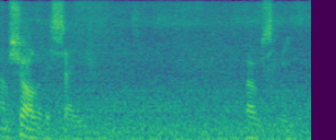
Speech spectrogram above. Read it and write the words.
I'm sure they'll be safe. Mostly.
